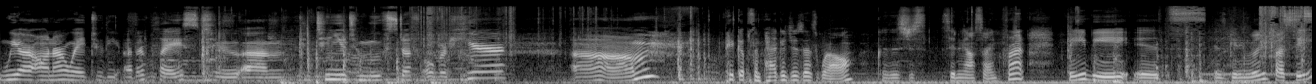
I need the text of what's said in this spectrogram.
We are on our way to the other place to um, continue to move stuff over here. Um, pick up some packages as well because it's just sitting outside in front. Baby is is getting really fussy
